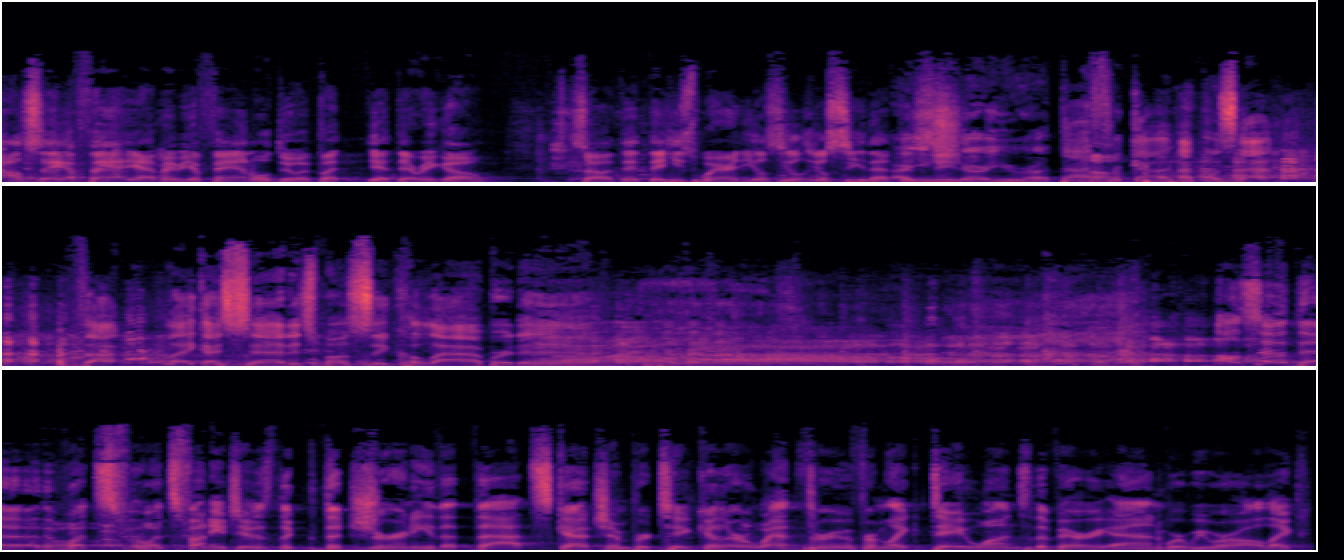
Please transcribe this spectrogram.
I'll say a fan. Yeah, maybe a fan will do it. But yeah, there we go. So th- th- he's wearing. You'll, you'll you'll see that. Are you season. sure you wrote that? I forgot. I was that. Thought, like I said, it's mostly collaborative. Also, the, the- what's what's funny too is the the journey that that sketch in particular went through from like day one to the very end, where we were all like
